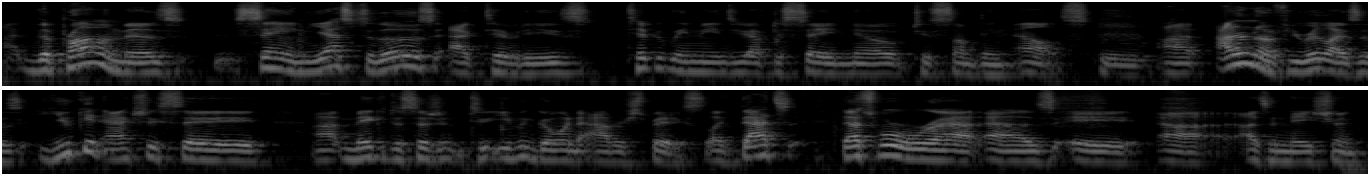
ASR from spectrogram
Uh, The problem is saying yes to those activities typically means you have to say no to something else. Uh, I don't know if you realize this. You can actually say uh, make a decision to even go into outer space. Like that's that's where we're at as a uh, as a nation.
